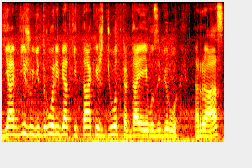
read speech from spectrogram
Я вижу ядро, ребятки, так и ждет, когда я его заберу. Раз.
